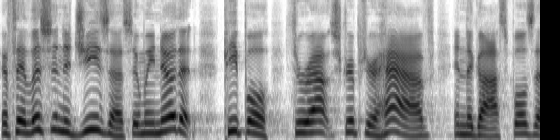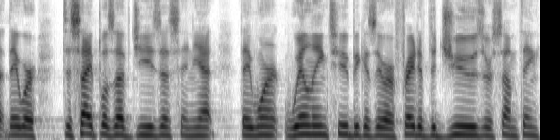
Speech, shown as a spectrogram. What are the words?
If they listen to Jesus, and we know that people throughout Scripture have in the Gospels that they were disciples of Jesus and yet they weren't willing to because they were afraid of the Jews or something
